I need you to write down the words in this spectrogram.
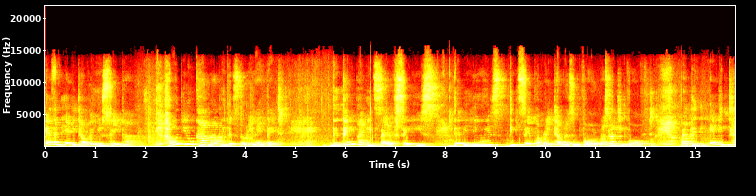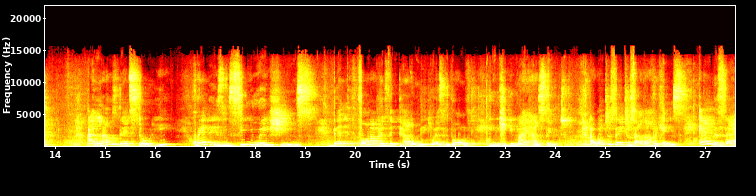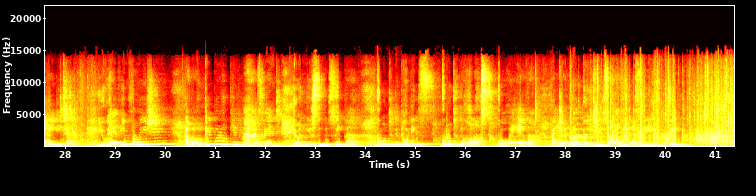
as an editor of a newspaper, how do you come up with a story like that? The paper itself says Derby-Lewis did say Comrade was involved, was not involved. But the editor allows that story where there is insinuations that former President Thabo Mbeki was involved in killing my husband. I want to say to South Africans and the Star editor, you have information about people who killed my husband, don't use the newspaper, go to the police, go to the Hawks, go wherever. But you are not going to use our leader's name in vain.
